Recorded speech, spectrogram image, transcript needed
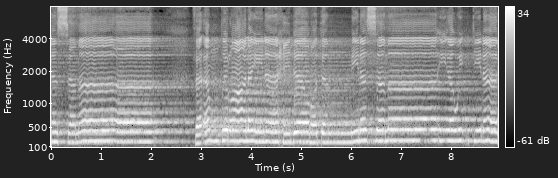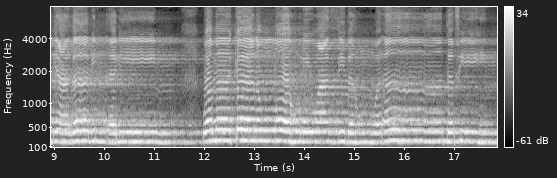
السماء فأمطر علينا حجارة من السماء أو ائتنا بعذاب أليم وما كان الله ليعذبهم وأنت فيهم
